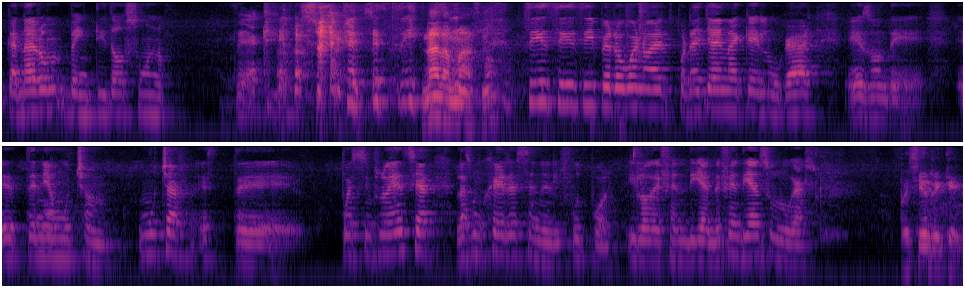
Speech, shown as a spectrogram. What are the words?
ganaron 22-1 nada más no sí sí sí pero bueno eh, por allá en aquel lugar es donde eh, tenía mucha mucha este pues influencia las mujeres en el fútbol y lo defendían, defendían su lugar. Pues sí, Enrique,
